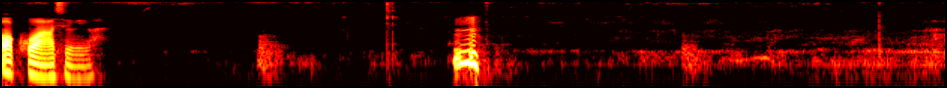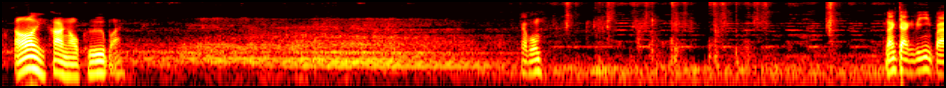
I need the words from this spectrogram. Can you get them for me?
ออกขวาเสยว่ะอืม โอ้ยข้าเงาคือไปครับผม หลังจากที่ไปยิงปลา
